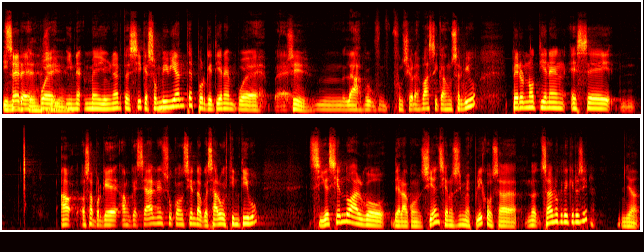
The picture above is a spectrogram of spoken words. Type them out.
Inertes, seres, pues, sí. medio inertes, sí, que son vivientes porque tienen, pues, eh, Sí. mm, las fu- funciones básicas de un ser vivo, pero no tienen ese... ah, O sea, porque aunque sea en el subconsciente, aunque sea algo instintivo, sigue siendo algo de la conciencia, no sé si me explico, o sea, ¿no- ¿sabes lo que te quiero decir? Ya.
